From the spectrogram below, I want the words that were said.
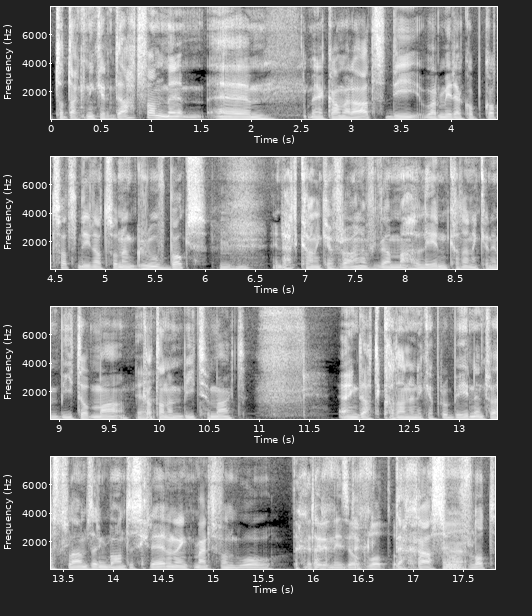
totdat ik een keer dacht van, mijn, ehm, mijn kameraad die, waarmee dat ik op kot zat, die had zo'n groovebox. Mhm. En dacht, kan ik je vragen of ik dat mag leren? Ik had dan een keer een beat opmaken. Ja. Ik had dan een beat gemaakt. En ik dacht, ik ga dat een keer proberen in het West-Vlaams. En ik begon te schrijven en ik merkte van, wow. Dat gaat hier ineens dat, vlot, hoor. Dat gaat zo Ja. vlot.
